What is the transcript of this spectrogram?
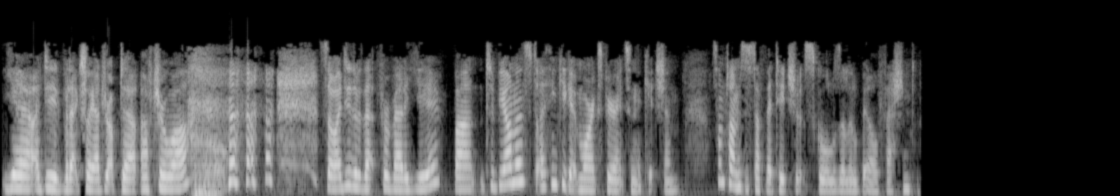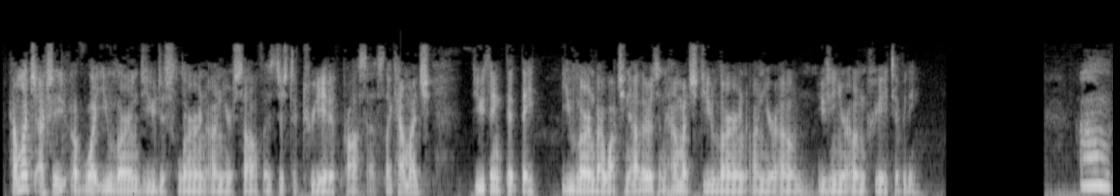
Yeah, I did, but actually I dropped out after a while. Oh. so I did that for about a year, but to be honest, I think you get more experience in the kitchen. Sometimes the stuff they teach you at school is a little bit old fashioned. How much actually of what you learn do you just learn on yourself as just a creative process? Like how much do you think that they you learn by watching others and how much do you learn on your own using your own creativity? Um,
